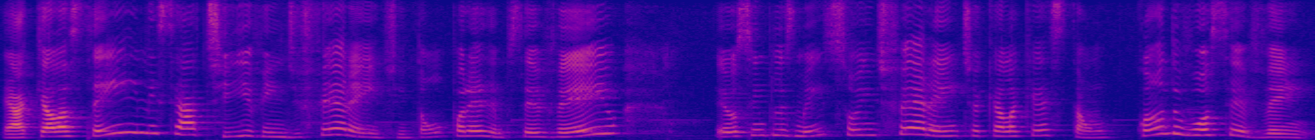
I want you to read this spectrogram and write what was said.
é aquela sem iniciativa, indiferente. Então, por exemplo, você veio, eu simplesmente sou indiferente àquela questão. Quando você vem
